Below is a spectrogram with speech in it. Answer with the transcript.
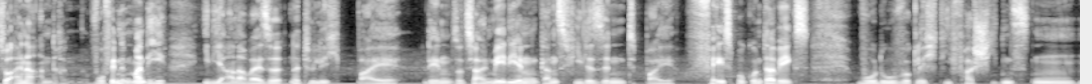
zu einer anderen. Wo findet man die? Idealerweise natürlich bei den sozialen Medien. Ganz viele sind bei Facebook unterwegs, wo du wirklich die verschiedensten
